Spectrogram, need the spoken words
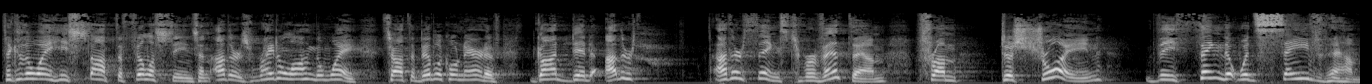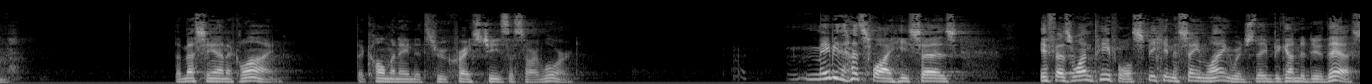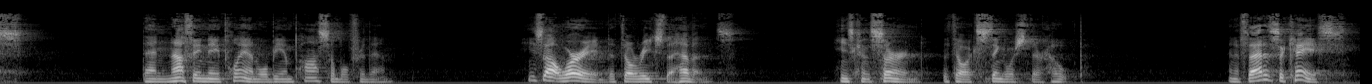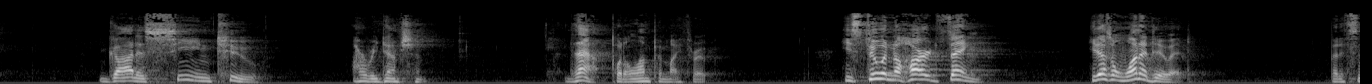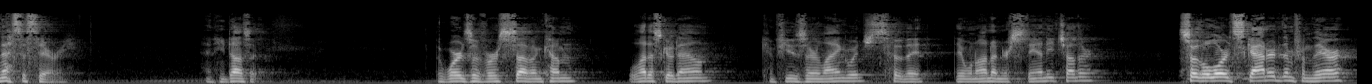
Think of the way he stopped the Philistines and others right along the way throughout the biblical narrative. God did other, other things to prevent them from destroying the thing that would save them. The messianic line that culminated through Christ Jesus our Lord. Maybe that's why he says, if as one people speaking the same language they've begun to do this, then nothing they plan will be impossible for them. He's not worried that they'll reach the heavens. He's concerned that they'll extinguish their hope. And if that is the case, God is seeing to our redemption. That put a lump in my throat. He's doing the hard thing. He doesn't want to do it, but it's necessary. And he does it. The words of verse 7 come, let us go down, confuse their language so that they will not understand each other. So the Lord scattered them from there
